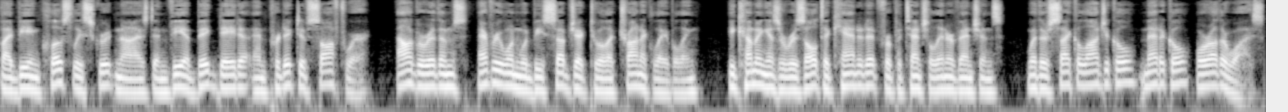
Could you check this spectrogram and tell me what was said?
By being closely scrutinized and via big data and predictive software, algorithms, everyone would be subject to electronic labeling, becoming as a result a candidate for potential interventions, whether psychological, medical, or otherwise.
